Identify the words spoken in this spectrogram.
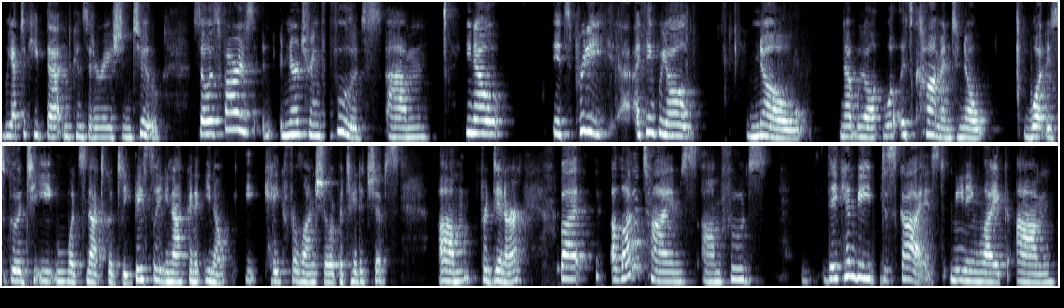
we have to keep that in consideration too. So, as far as nurturing foods, um, you know, it's pretty, I think we all know, not we all, well, it's common to know what is good to eat and what's not good to eat. Basically, you're not going to, you know, eat cake for lunch or potato chips um, for dinner. But a lot of times, um, foods they can be disguised, meaning like um,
